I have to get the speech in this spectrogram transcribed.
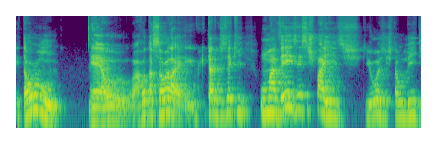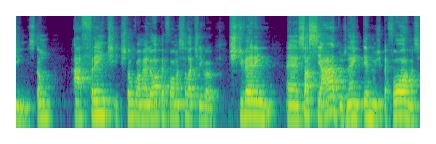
Então, é, o, a rotação, ela, quero dizer que uma vez esses países que hoje estão leading, estão à frente, estão com a melhor performance relativa, estiverem é, saciados né, em termos de performance,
